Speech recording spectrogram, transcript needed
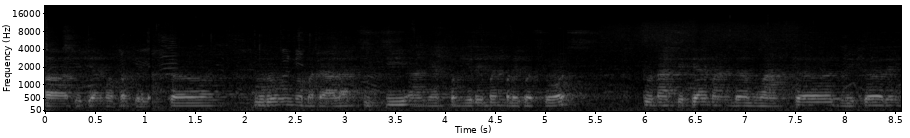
uh, tidak memakai ke turun pemadalan suci angin pengiriman melegos gos tunasitia mandem wake duike ring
